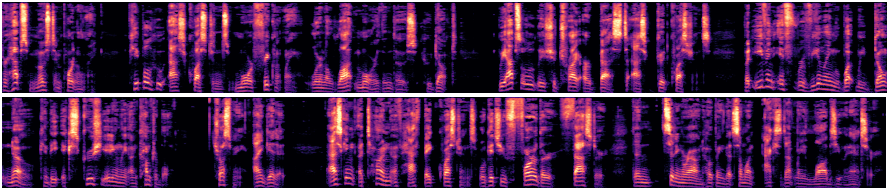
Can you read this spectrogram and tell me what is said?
perhaps most importantly, people who ask questions more frequently learn a lot more than those who don't. We absolutely should try our best to ask good questions. But even if revealing what we don't know can be excruciatingly uncomfortable, trust me, I get it. Asking a ton of half-baked questions will get you farther faster than sitting around hoping that someone accidentally lobs you an answer.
